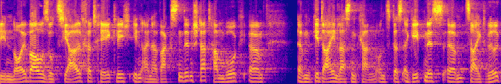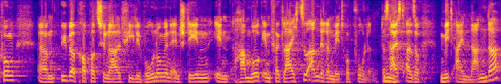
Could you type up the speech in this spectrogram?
den Neubau sozialverträglich in einer wachsenden Stadt Hamburg äh, ähm, gedeihen lassen kann. Und das Ergebnis ähm, zeigt Wirkung. Ähm, überproportional viele Wohnungen entstehen in Hamburg im Vergleich zu anderen Metropolen. Das mhm. heißt also, miteinander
